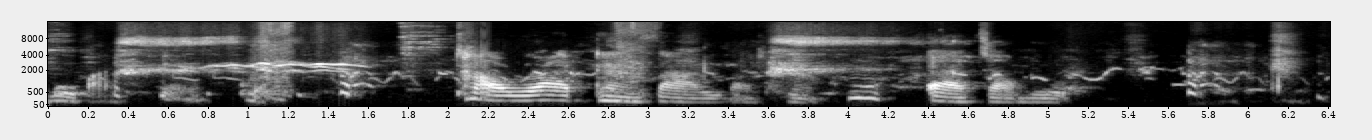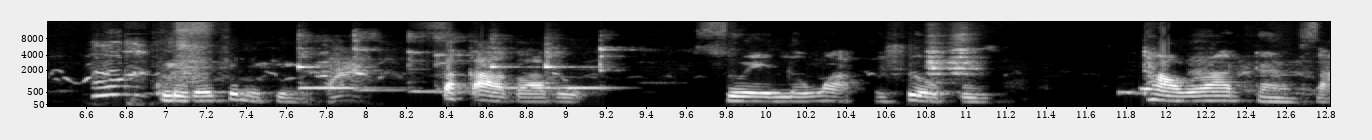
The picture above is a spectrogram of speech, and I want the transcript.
မှုပါရှင်ထာဝရဒန်ဆာတွေပါရှင်အဲ့အကြောင်းမလို့ဘယ်လိုပဲဖြစ်နေဖြစ်နေ တက်ကသွားဖို့ဇွေလုံးဝမလျှော့ဘူးထာဝရဒန်ဆာ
